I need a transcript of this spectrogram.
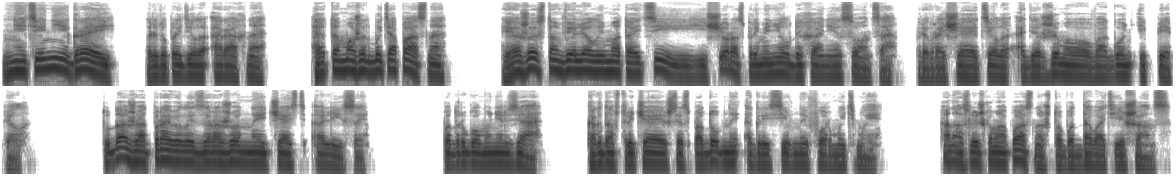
Не тяни, Грей, предупредила Арахна. Это может быть опасно. Я жестом велел им отойти и еще раз применил дыхание солнца, превращая тело одержимого в огонь и пепел. Туда же отправилась зараженная часть Алисы. По-другому нельзя, когда встречаешься с подобной агрессивной формой тьмы. Она слишком опасна, чтобы давать ей шанс.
